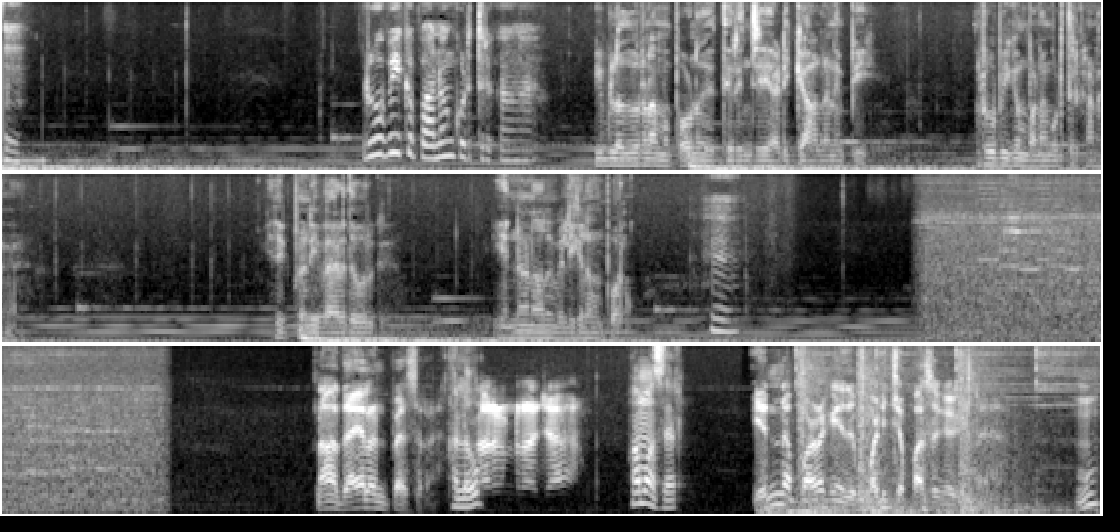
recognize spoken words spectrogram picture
ம். ரூபிக்கு பணம் கொடுத்துருக்காங்க. இவ்வளோ தூரம் நம்ம போனது தெரிஞ்சு அடிக்க ஆள் அனுப்பி ரூபிக்கும் பணம் கொடுத்துருக்கானுங்க. இதுக்கு முன்னாடி வேறு ஏதோ இருக்கு. என்னன்னாலும் வெள்ளிக்கிழமை போகிறோம் ம். நான் தயாளன் பேசுறேன். ஹலோ. ராஜா. ஆமாம் சார். என்ன பழக்கம் இது படிச்ச பசங்க கிட்ட ம்?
